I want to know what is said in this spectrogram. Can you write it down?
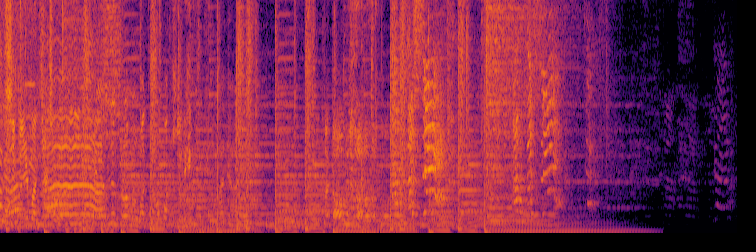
11만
